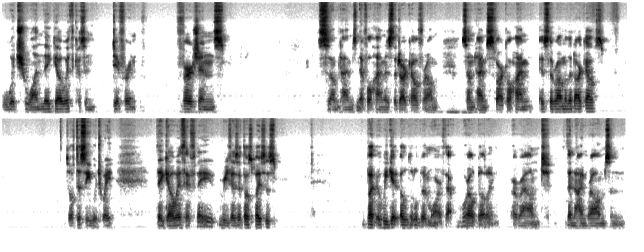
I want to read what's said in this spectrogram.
which one they go with because in different versions, sometimes Niflheim is the Dark Elf realm, sometimes Svartalheim is the realm of the Dark Elves. So we'll have to see which way they go with if they revisit those places. But we get a little bit more of that world building around the Nine Realms and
